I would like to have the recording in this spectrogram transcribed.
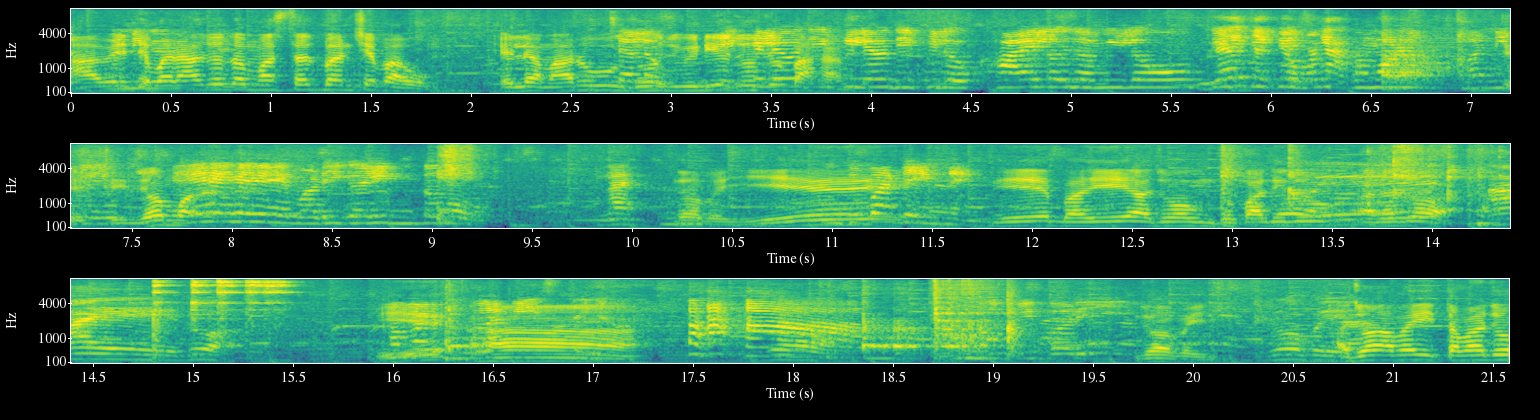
આવી રીતે બનાવજો તો મસ્ત જ બનશે ભાવ એટલે અમારું ચલો, જો વીડિયો જોજો પાછા દેખી લો, દેખી લો, ખાઈ લો, જમી લો. જો મળી ગઈ તો. જો ભાઈ એ એ ભાઈ આ જો ઊંધું પાડી દઉં. અને જો. એ હા. જો ભાઈ. જો ભાઈ. આ ભાઈ તમારે જો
